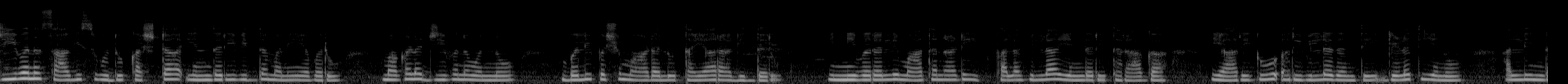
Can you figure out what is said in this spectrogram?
ಜೀವನ ಸಾಗಿಸುವುದು ಕಷ್ಟ ಎಂದರಿವಿದ್ದ ಮನೆಯವರು ಮಗಳ ಜೀವನವನ್ನು ಬಲಿಪಶು ಮಾಡಲು ತಯಾರಾಗಿದ್ದರು. ಇನ್ನಿವರಲ್ಲಿ ಮಾತನಾಡಿ, ಫಲವಿಲ್ಲ ಎಂದರಿತ ರಾಗ ಯಾರಿಗೂ ಅರಿವಿಲ್ಲದಂತೆ ಗೆಳತಿಯನು ಅಲ್ಲಿಂದ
